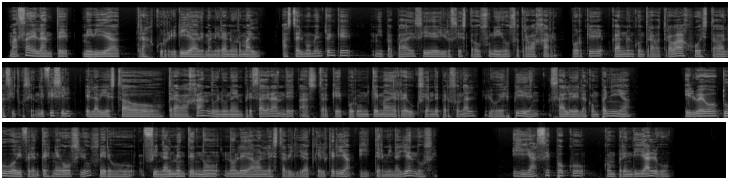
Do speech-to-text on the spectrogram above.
Más adelante mi vida transcurriría de manera normal hasta el momento en que mi papá decide irse a Estados Unidos a trabajar porque acá no encontraba trabajo, estaba la situación difícil. Él había estado trabajando en una empresa grande hasta que por un tema de reducción de personal lo despiden, sale de la compañía y luego tuvo diferentes negocios, pero finalmente no, no le daban la estabilidad que él quería y termina yéndose. Y hace poco comprendí algo.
